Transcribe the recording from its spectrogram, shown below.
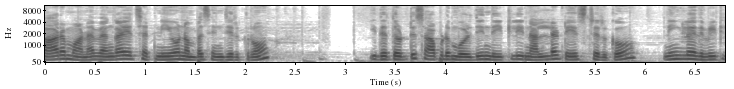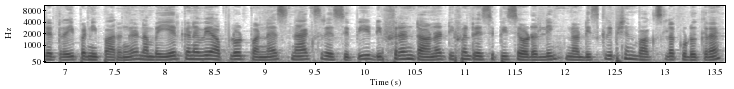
காரமான வெங்காய சட்னியும் நம்ம செஞ்சுருக்குறோம். இதை தொட்டு சாப்பிடும்பொழுது இந்த இட்லி நல்ல டேஸ்ட் இருக்கும். நீங்களும் இதை வீட்டில் ட்ரை பண்ணி பாருங்கள் நம்ம ஏற்கனவே அப்லோட் பண்ண ஸ்நாக்ஸ் ரெசிபி டிஃப்ரெண்ட்டான டிஃபன் ரெசிபிஸோட லிங்க் நான் டிஸ்கிரிப்ஷன் பாக்ஸில் கொடுக்குறேன்.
